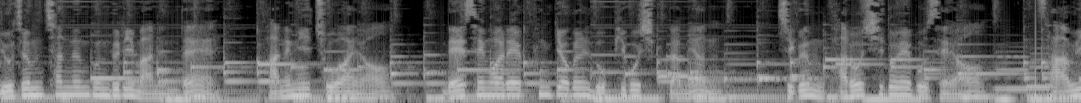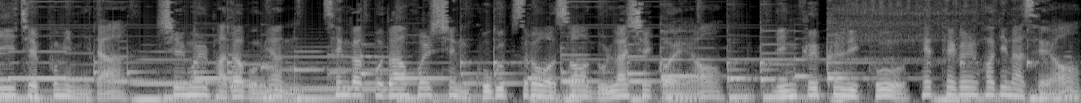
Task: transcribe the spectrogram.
요즘 찾는 분들이 많은데 반응이 좋아요. 내 생활의 품격을 높이고 싶다면 지금 바로 시도해보세요. 4위 제품입니다. 실물 받아보면 생각보다 훨씬 고급스러워서 놀라실 거예요. 링크 클릭 후 혜택을 확인하세요.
